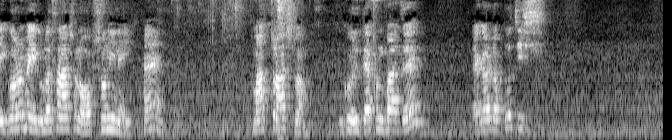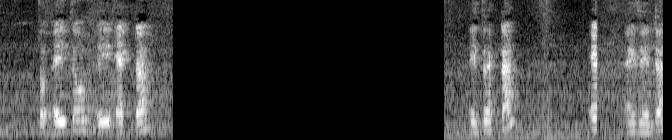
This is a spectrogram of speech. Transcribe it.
এই গরমে এগুলো ছাড়া আসলে অপশনই নেই হ্যাঁ? মাত্র আসলাম, ঘড়িতে এখন বাজে এগারোটা পঁচিশ। তো এই তো, এই একটা। এই তো একটা। এই যে এটা।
